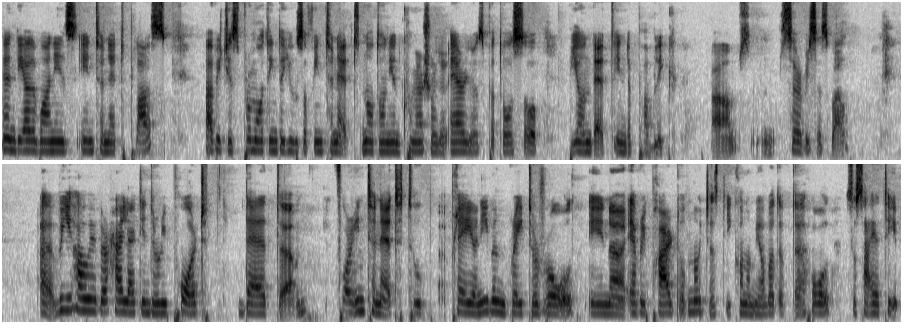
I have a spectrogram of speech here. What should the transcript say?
and the other one is Internet Plus, uh, which is promoting the use of internet not only in commercial areas but also beyond that in the public um, service as well. Uh, we, however, highlight in the report that um, for internet to play an even greater role in uh, every part of not just the economy but of the whole society,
